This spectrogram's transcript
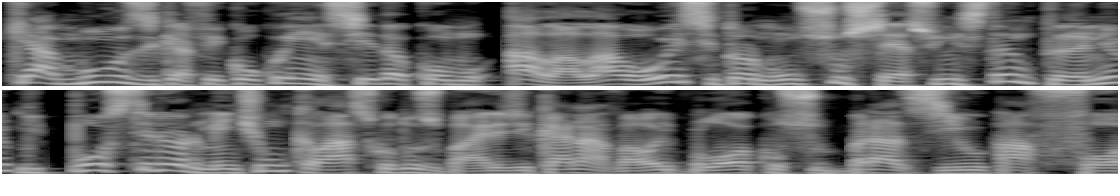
que a música ficou conhecida como Alalaô e se tornou um sucesso instantâneo e posteriormente um clássico dos bailes de carnaval e blocos Brasil afora.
